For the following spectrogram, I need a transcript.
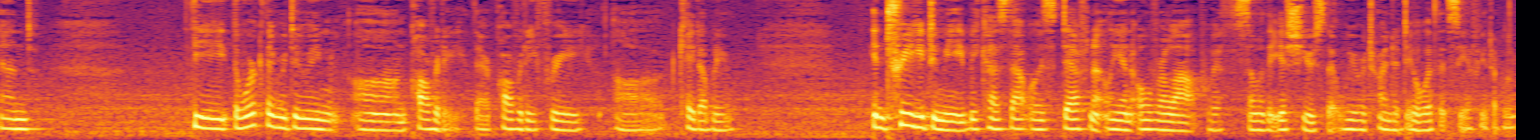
And the, the work they were doing on poverty, their poverty-free uh, KW, intrigued me because that was definitely an overlap with some of the issues that we were trying to deal with at CFUW.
